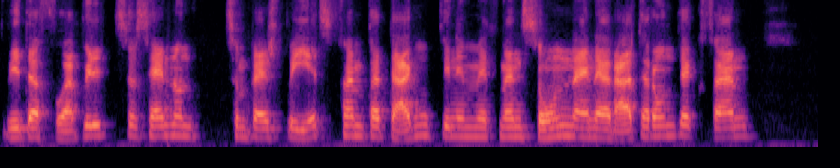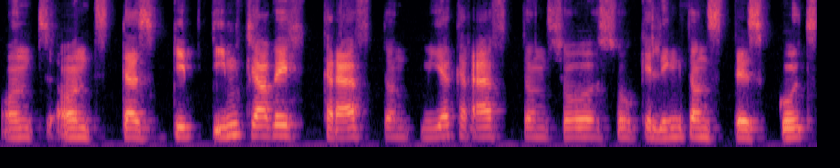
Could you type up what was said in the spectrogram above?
wieder Vorbild zu sein. Und zum Beispiel jetzt vor ein paar Tagen bin ich mit meinem Sohn eine Radrunde gefahren und, und das gibt ihm, glaube ich, Kraft und mir Kraft und so, so gelingt uns das gut,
